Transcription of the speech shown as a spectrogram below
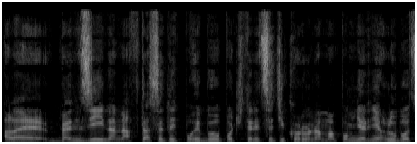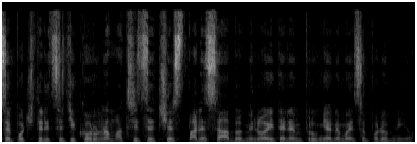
ale benzín a nafta se teď pohybují po 40 korunama, poměrně hluboce po 40 korunama, 36, 50 byl minulý týden průměr nebo něco podobného.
